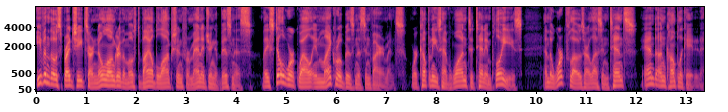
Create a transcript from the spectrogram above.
Even though spreadsheets are no longer the most viable option for managing a business, they still work well in micro business environments where companies have 1 to 10 employees and the workflows are less intense and uncomplicated.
